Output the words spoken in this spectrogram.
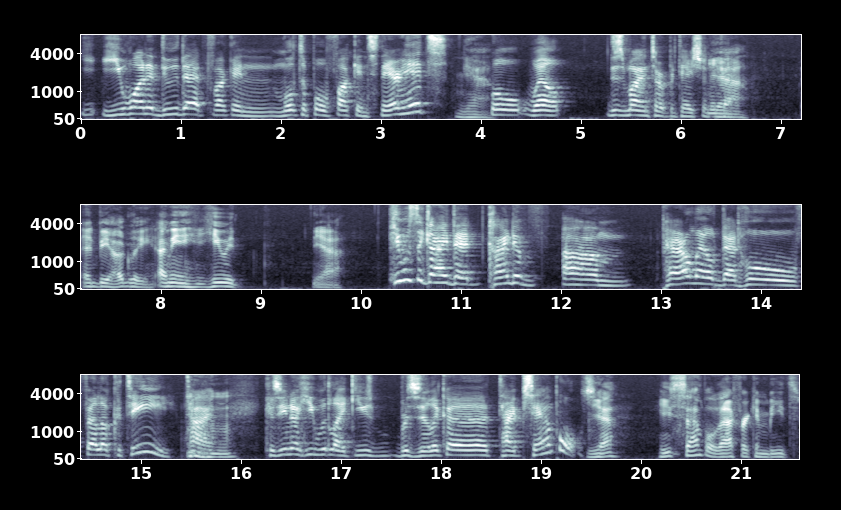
Y- you want to do that fucking multiple fucking snare hits? yeah. Well, well, this is my interpretation of that. yeah. that. It'd be ugly. I mean, he would. Yeah, He was the guy that kind of um, paralleled that whole Fela Kuti time. Mm-hmm. Because, you know, he would like use Brazilica type samples. yeah. He sampled African beats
